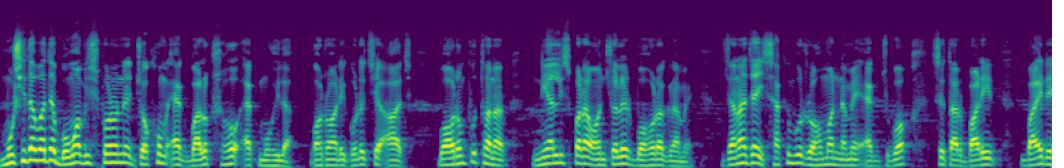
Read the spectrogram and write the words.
মুর্শিদাবাদে বোমা বিস্ফোরণে জখম এক বালকসহ এক মহিলা। ঘটনাটি ঘটেছে আজ বহরমপুর থানার নিয়ালিশপাড়া অঞ্চলের বহরা গ্রামে। জানা যায়, সাকিবুর রহমান নামে এক যুবক, সে তার বাড়ির বাইরে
